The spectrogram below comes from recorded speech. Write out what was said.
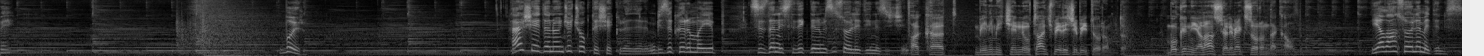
Bey. Buyurun. Her şeyden önce çok teşekkür ederim. Bizi kırmayıp sizden istediklerimizi söylediğiniz için. Fakat benim için utanç verici bir durumdu. Bugün yalan söylemek zorunda kaldım. Yalan söylemediniz.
